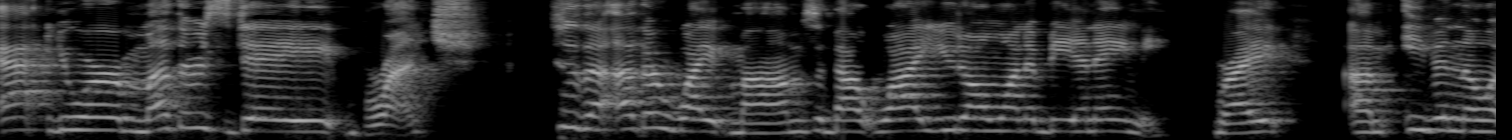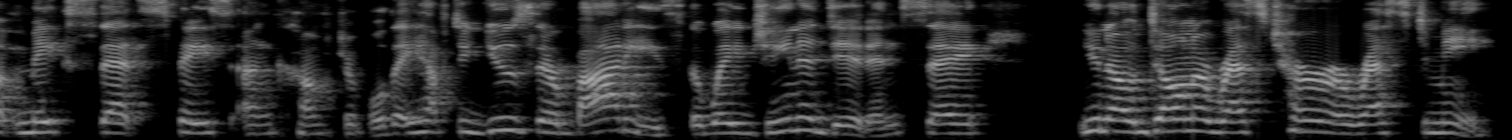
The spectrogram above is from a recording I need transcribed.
at your Mother's Day brunch to the other white moms about why you don't want to be an Amy, right? Um, even though it makes that space uncomfortable. They have to use their bodies the way Gina did and say, you know, don't arrest her, arrest me.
